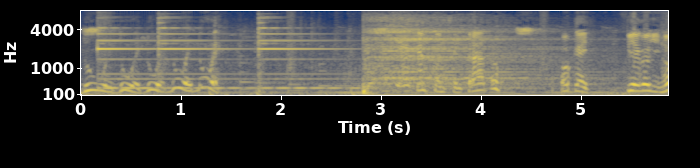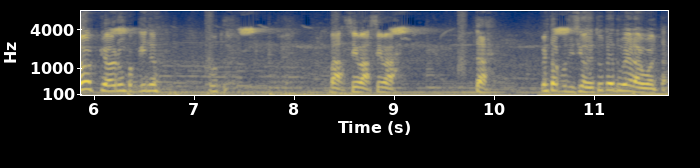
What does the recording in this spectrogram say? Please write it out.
due, due, due, due, due. el concentrato. Ok, piego el ginocchio, ahora un poquito. Va, se va, se va. Da. Esta posición, tú te due la vuelta.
